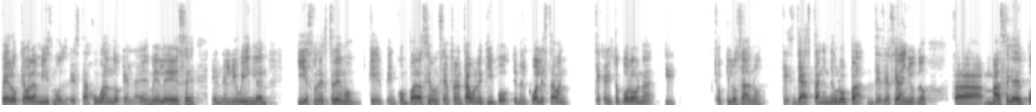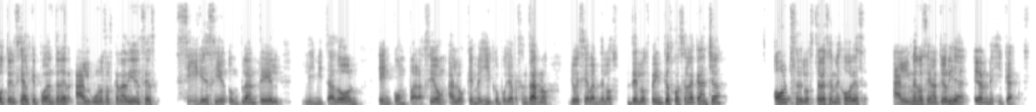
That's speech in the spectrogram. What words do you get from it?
pero que ahora mismo está jugando en la MLS, en el New England, y es un extremo que en comparación se enfrentaba a un equipo en el cual estaban Tecadito Corona y Chucky Lozano, que ya están en Europa desde hace años, ¿no? O sea, más allá del potencial que puedan tener algunos de los canadienses, sigue siendo un plantel limitadón en comparación a lo que México podía presentar, ¿no? Yo decía, a de los, de los 22 juegos en la cancha, 11 de los 13 mejores, al menos en la teoría, eran mexicanos.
